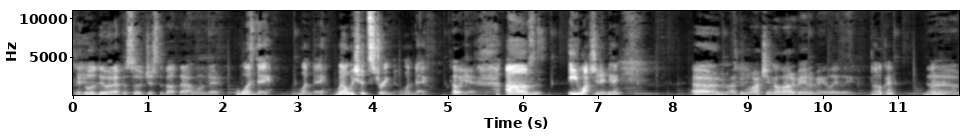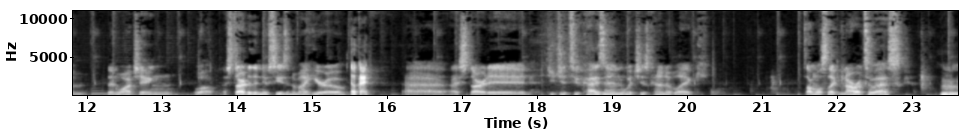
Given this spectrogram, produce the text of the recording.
Maybe we'll do an episode just about that one day. One day, one day. Well, we should stream it one day. Oh yeah. Um, are you watching anything? Um, I've been watching a lot of anime lately. Okay. Um, been watching. Well, I started the new season of My Hero. Okay. Uh, I started Jujutsu Kaisen, which is kind of like it's almost like Naruto esque. Hmm.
